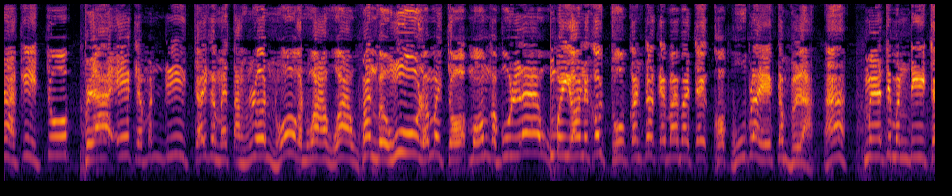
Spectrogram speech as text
นาคีจูบพระเอกแล้วมันดีใจกันแม่ตั้งเลินโหกันว้าวว้าวมันเบอร์หูแล้วไม่เจาะหมอมกับบุญแล้วไม่ยอมให้เขาจูบกันถ้าแกไม่มาใจขอบหูพระเอกตำเพื่อฮะแม่ที่มันดีใจ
